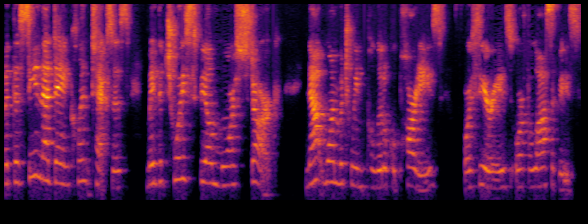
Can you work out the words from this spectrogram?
But the scene that day in Clint, Texas, made the choice feel more stark, not one between political parties or theories or philosophies,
